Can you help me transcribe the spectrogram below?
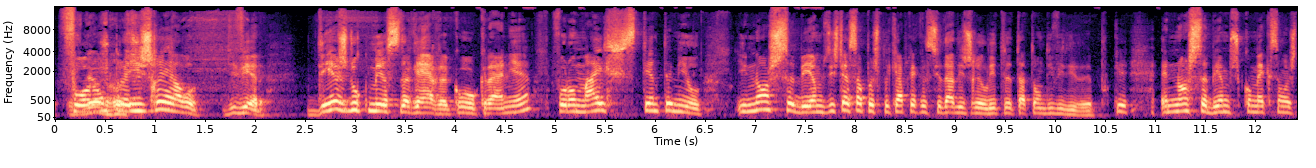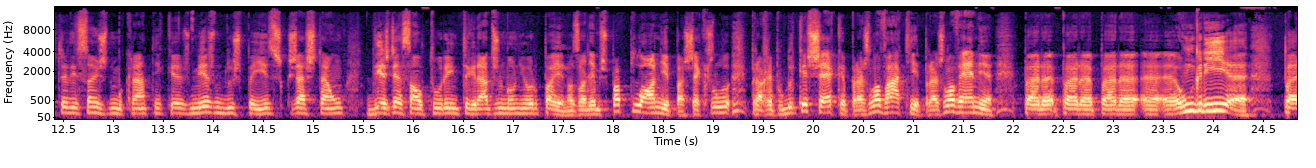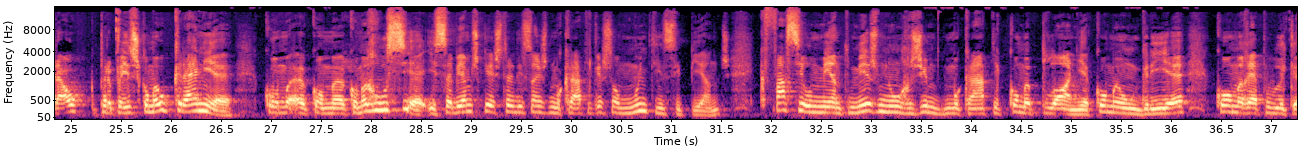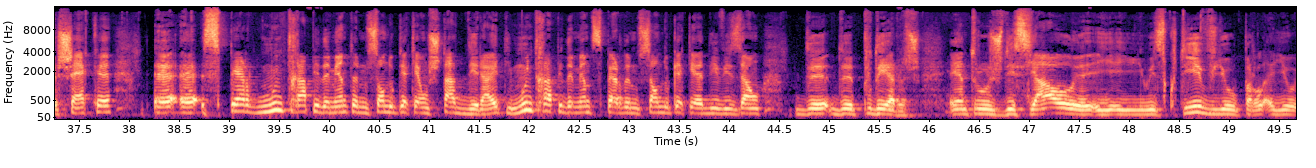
foram para Israel viver. Desde o começo da guerra com a Ucrânia, foram mais 70 mil. E nós sabemos, isto é só para explicar porque é que a sociedade israelita está tão dividida, porque nós sabemos como é que são as tradições democráticas, mesmo dos países que já estão, desde essa altura, integrados numa União Europeia. Nós olhamos para a Polónia, para a, para a República Checa, para a Eslováquia, para a Eslovénia, para, para, para a, a Hungria, para, para países como a Ucrânia, como, como, como, a Rússia. E sabemos que as tradições democráticas são muito incipientes, que facilmente, mesmo num regime democrático como a Polónia, como a Hungria, como a República Checa, Uh, uh, se perde muito rapidamente a noção do que é que é um Estado de Direito e muito rapidamente se perde a noção do que é que é a divisão de, de poderes entre o judicial e, e o executivo e o,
